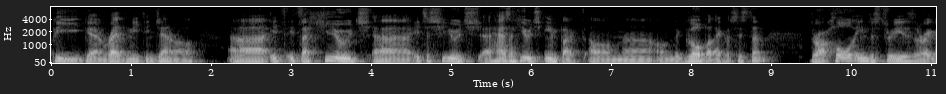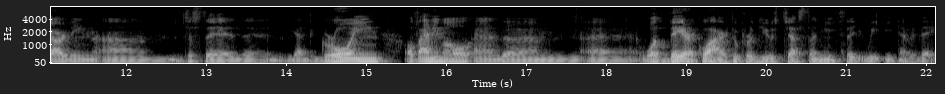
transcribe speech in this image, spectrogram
pig, and red meat in general, uh, it's it's a huge uh, it's a huge uh, has a huge impact on uh, on the global ecosystem. There are whole industries regarding um, just the the yeah the growing of animal and um, uh, what they require to produce just the meat that we eat every day.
